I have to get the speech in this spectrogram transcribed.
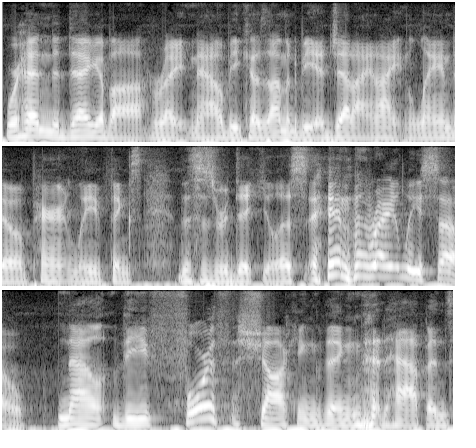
We're heading to Dagobah right now because I'm going to be a Jedi Knight, and Lando apparently thinks this is ridiculous, and rightly so. Now, the fourth shocking thing that happens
